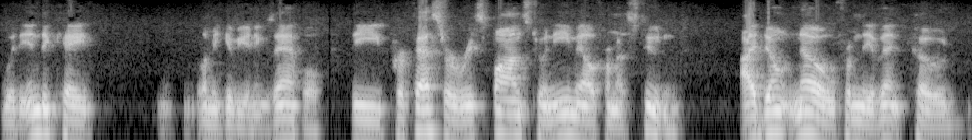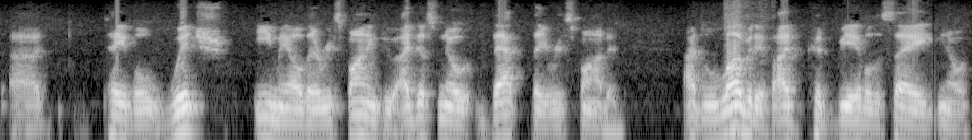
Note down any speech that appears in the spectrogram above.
would indicate, let me give you an example. The professor responds to an email from a student. I don't know from the event code uh, table which email they're responding to. I just know that they responded. I'd love it if I could be able to say, you know,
